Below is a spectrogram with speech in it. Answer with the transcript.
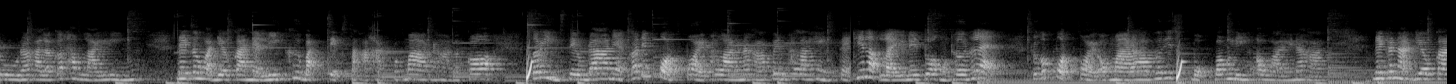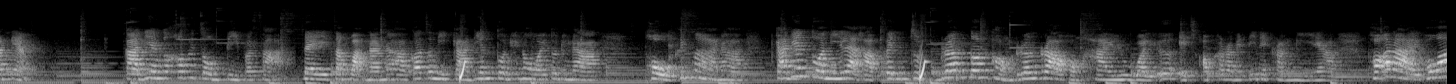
รูนะคะ แล้วก็ทำร้ายลิงก์ ในจังหวะเดียวกันเนี่ยลิงก์คือบาดเจ็บสาหัสมากๆนะคะ แล้วก็เจ้าหญิงเซลดาเนี่ยก็ได้ปลดปล่อยพลังนะคะ เป็นพลังแห่งแสงที่หลับไหลอยู่ในตัวของเธอนั่นแหละแล้วก็ปลดปล่อยออกมานะคะ เพื่อที่จะปกป้องลิงค์เอาไว้นะคะ ในขณะเดียวกันเนี่ยการเดียนก็เข้าไปโจมตีปราสาทในจังหวะนั้นนะคะ ก็จะมีการเดียนตัวน้อยๆตัวหนึ่งนะคะ โผล่ขึ้นมานะคะการเดียนตัวนี้แหละค่ะ เป็นจุดเริ่มต้นของเรื่องราวของ Hyrule Warrior Age of Calamity ในครั้งนี้นะคะ เพราะอะไร เพราะว่า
